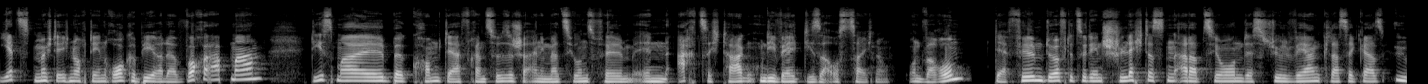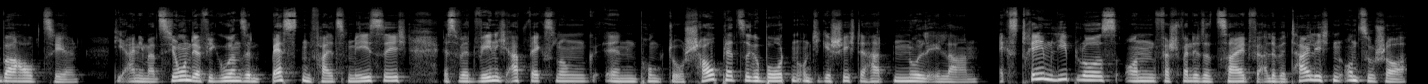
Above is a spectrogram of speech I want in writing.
Jetzt möchte ich noch den Rohrkopierer der Woche abmahnen. Diesmal bekommt der französische Animationsfilm in 80 Tagen um die Welt diese Auszeichnung. Und warum? Der Film dürfte zu den schlechtesten Adaptionen des Jules Verne Klassikers überhaupt zählen. Die Animationen der Figuren sind bestenfalls mäßig, es wird wenig Abwechslung in puncto Schauplätze geboten und die Geschichte hat null Elan. Extrem lieblos und verschwendete Zeit für alle Beteiligten und Zuschauer.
